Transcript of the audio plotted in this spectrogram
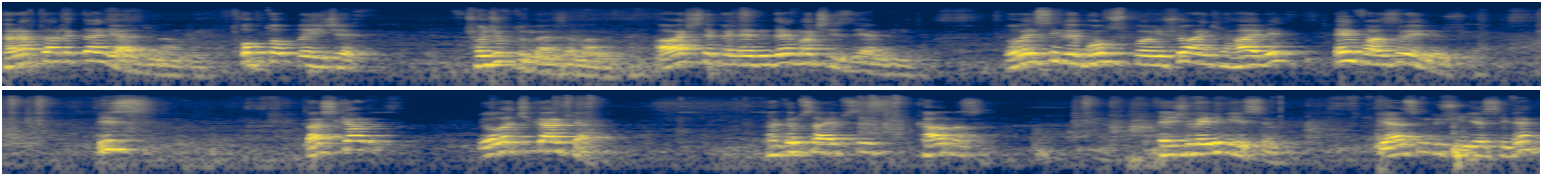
Taraftarlıktan geldim ben buraya. Top toplayıcı çocuktum ben zamanında. Ağaç tepelerinde maç izleyen biriydim. Dolayısıyla Bolu Spor'un şu anki hali en fazla üzüyor. Biz başkan yola çıkarken takım sahipsiz kalmasın. Tecrübeli bir isim. Gelsin düşüncesiyle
